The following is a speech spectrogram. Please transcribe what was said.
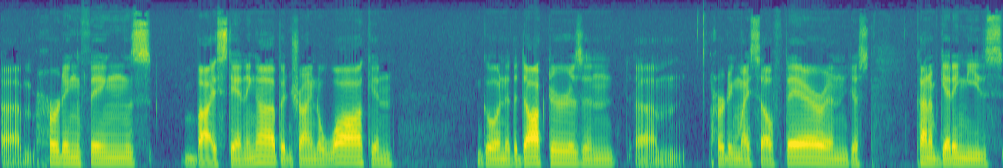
um, hurting things by standing up and trying to walk and going to the doctors and um, hurting myself there and just kind of getting these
